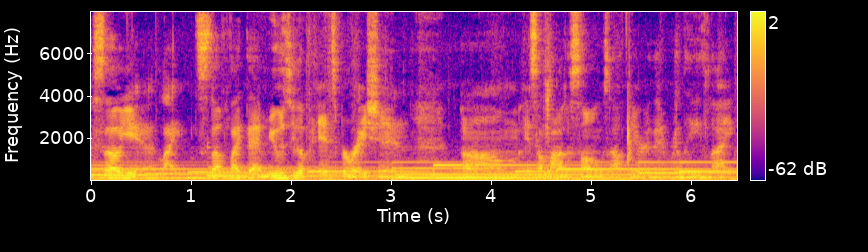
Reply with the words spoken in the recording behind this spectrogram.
so yeah, like stuff like that, music of inspiration. Um, it's a lot of songs out there that really like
